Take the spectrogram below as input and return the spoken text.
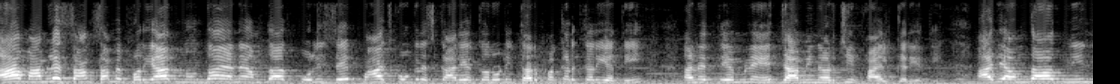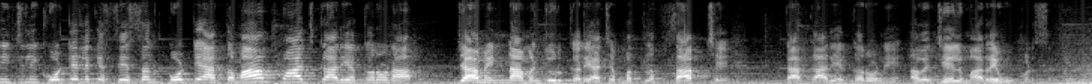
આ મામલે સામસામે ફરિયાદ નોંધાઈ અને અમદાવાદ પોલીસે પાંચ કોંગ્રેસ કાર્યકરોની ધરપકડ કરી હતી અને તેમણે જામીન અરજી ફાઇલ કરી હતી. આજે અમદાવાદની નીચલી કોર્ટે એટલે કે સેશન કોર્ટે આ તમામ પાંચ કાર્યકરોના જામીન નામંજૂર કર્યા છે. મતલબ સાફ છે કે આ કાર્યકરોને હવે જેલમાં રહેવું પડશે.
